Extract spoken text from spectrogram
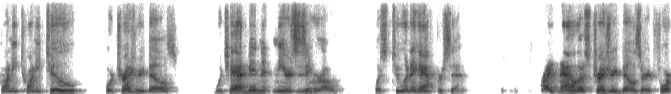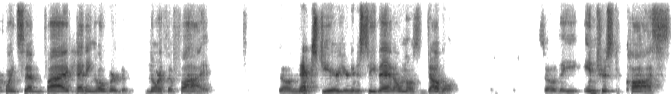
2022 for treasury bills, which had been near zero, was 2.5%. Right now, those treasury bills are at 4.75, heading over to north of five. So next year, you're going to see that almost double. So the interest costs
